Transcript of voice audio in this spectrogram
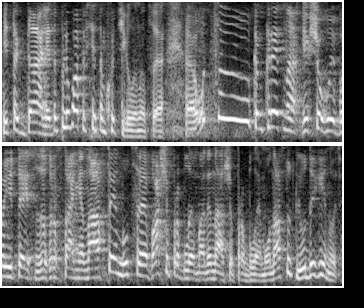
і так далі. Та плювати всі там хотіли на це. Е, От е, Ну конкретно, якщо ви боїтесь за зростання нафти, ну це ваша проблема, а не наша проблема. У нас тут люди гинуть,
